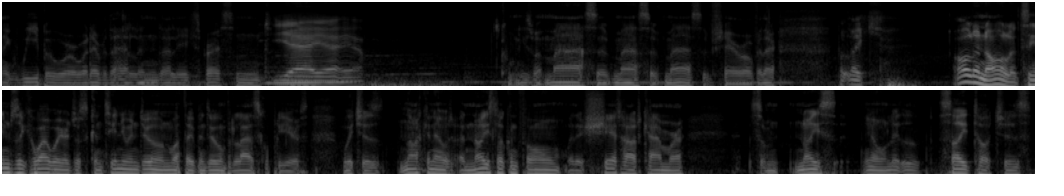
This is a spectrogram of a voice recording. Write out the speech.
Like Weibo or whatever the hell in AliExpress and Yeah, mm. yeah, yeah. companies with massive, massive, massive share over there. But like, all in all, it seems like Huawei are just continuing doing what they've been doing for the last couple of years, which is knocking out a nice looking phone with a shit hot camera, some nice, you know, little side touches,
